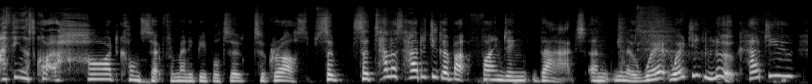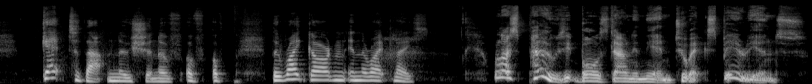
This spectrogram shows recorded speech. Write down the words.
I think that's quite a hard concept for many people to to grasp. So so tell us, how did you go about finding that? And you know, where where do you look? How do you get to that notion of of, of the right garden in the right place? Well, I suppose it boils down in the end to experience.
